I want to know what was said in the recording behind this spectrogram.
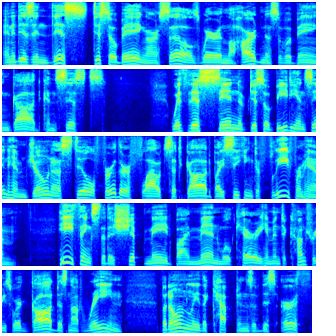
and it is in this disobeying ourselves wherein the hardness of obeying God consists. With this sin of disobedience in him, Jonah still further flouts at God by seeking to flee from him. He thinks that a ship made by men will carry him into countries where God does not reign, but only the captains of this earth.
